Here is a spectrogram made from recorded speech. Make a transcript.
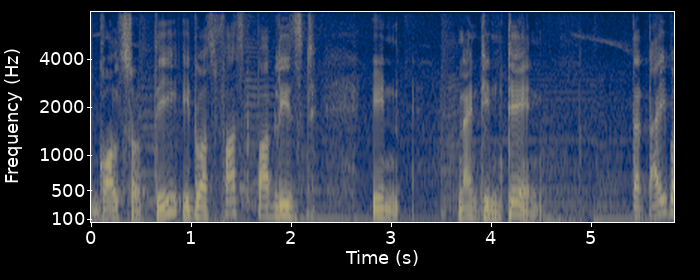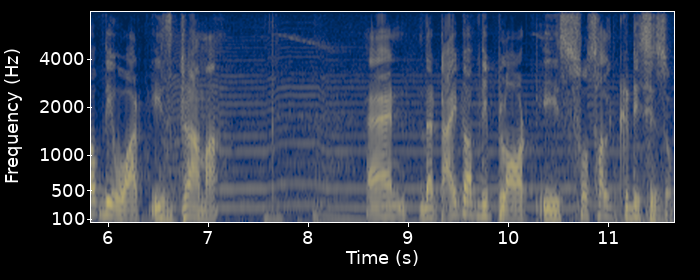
Galsworthy. It was first published in 1910. The type of the work is drama and the type of the plot is social criticism.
